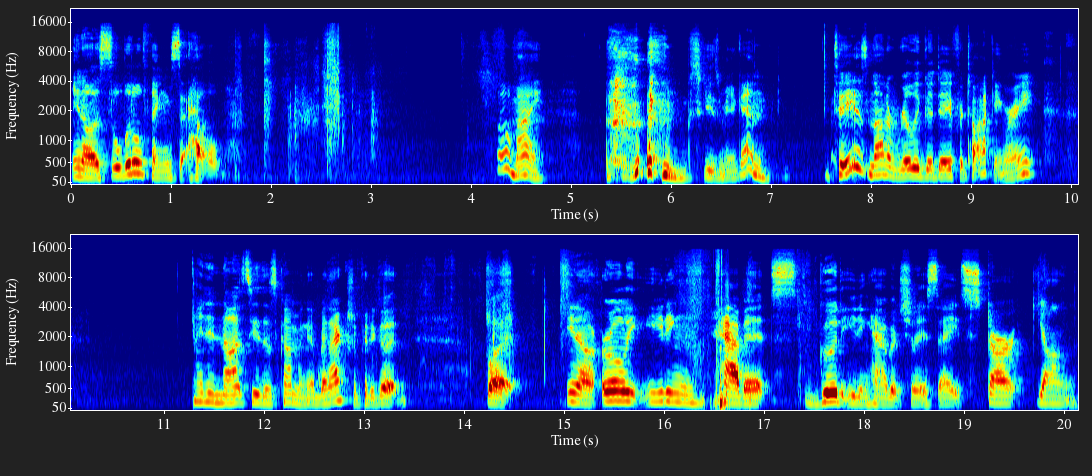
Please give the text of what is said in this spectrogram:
You know, it's the little things that help. Oh my. Excuse me again. Today is not a really good day for talking, right? I did not see this coming. I've been actually pretty good. But, you know, early eating habits, good eating habits, should I say, start young.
